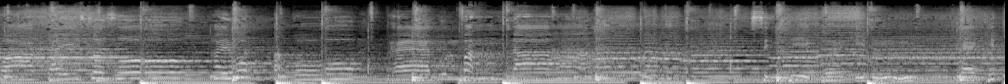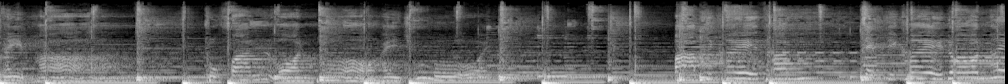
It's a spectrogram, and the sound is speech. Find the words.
ฝากใจโซโซให้วัด กิน แค่คิดให้ผ่านทุกฝันวอนพ่อให้ช่วยบาปที่เคยทำเจ็บที่เคยโดนให้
